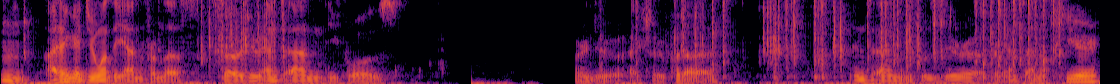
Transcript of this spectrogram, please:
hmm, I think I do want the n from this. So do int n equals, or do actually put a int n equals zero, or int n up here.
